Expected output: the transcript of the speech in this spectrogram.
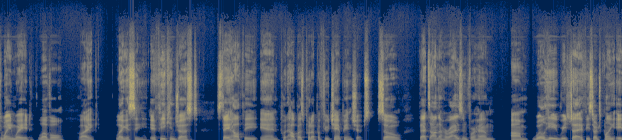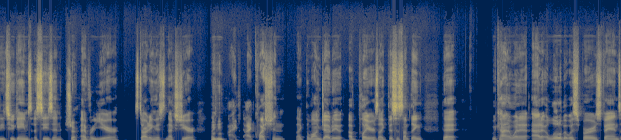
Dwyane Wade level like legacy if he can just stay healthy and put help us put up a few championships. So that's on the horizon for him. Um, will he reach that if he starts playing 82 games a season sure every year starting this next year? Like Mhm. I, I question like the longevity of players. Like this is something that we kind of went at it a little bit with Spurs fans,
